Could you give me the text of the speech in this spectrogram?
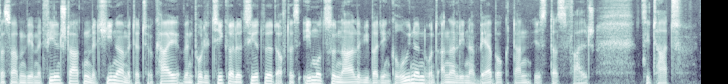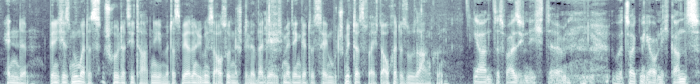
Das haben wir mit vielen Staaten, mit China, mit der Türkei. Wenn Politik reduziert wird auf das Emotionale wie bei den Grünen und Annalena Baerbock, dann ist das falsch. Zitat Ende. Wenn ich jetzt nur mal das Schröder-Zitat nehme, das wäre dann übrigens auch so eine Stelle, bei der ich mir denke, dass Helmut Schmidt das vielleicht auch hätte so sagen können. Ja, das weiß ich nicht. Ähm, überzeugt mich auch nicht ganz.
